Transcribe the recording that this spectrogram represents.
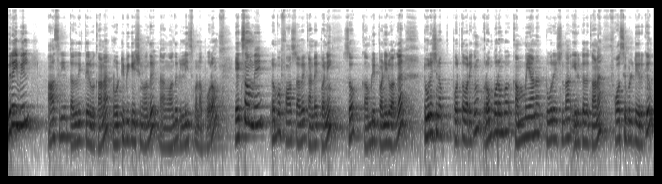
விரைவில் ஆசிரியர் தகுதி தேர்வுக்கான நோட்டிஃபிகேஷன் வந்து நாங்கள் வந்து ரிலீஸ் பண்ண போகிறோம் எக்ஸாமே ரொம்ப ஃபாஸ்ட்டாகவே கண்டக்ட் பண்ணி ஸோ கம்ப்ளீட் பண்ணிடுவாங்க. டூரேஷனை பொறுத்த வரைக்கும் ரொம்ப ரொம்ப கம்மியான டூரேஷன் தான் இருக்கிறதுக்கான பாசிபிலிட்டி இருக்குது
